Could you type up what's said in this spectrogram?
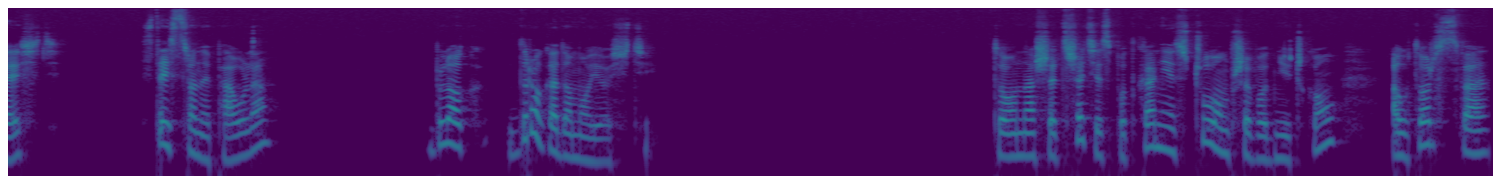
Cześć, z tej strony Paula. Blog Droga do Mojości. To nasze trzecie spotkanie z czułą przewodniczką autorstwa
